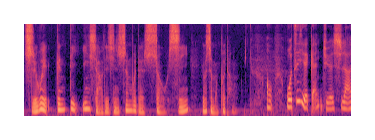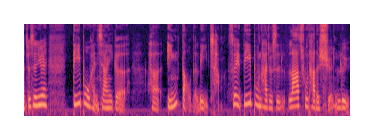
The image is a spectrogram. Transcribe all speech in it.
职位跟第一小提琴声部的首席有什么不同？哦，我自己的感觉是啊，就是因为第一部很像一个。和引导的立场，所以第一步它就是拉出它的旋律。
